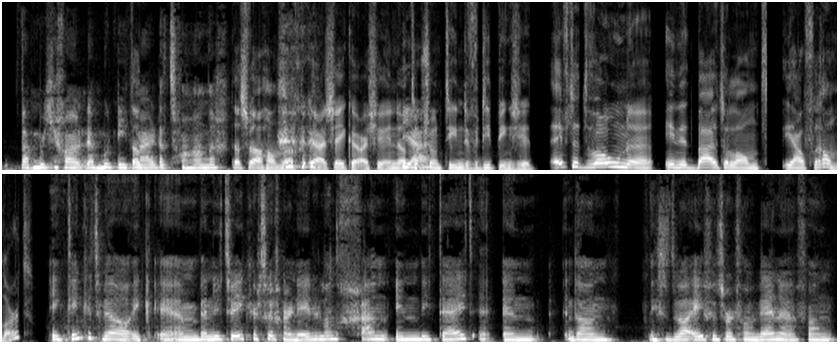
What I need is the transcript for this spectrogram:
Dat moet je gewoon, dat moet niet, dat, maar dat is gewoon handig. Dat is wel handig. ja, zeker als je inderdaad ja. op zo'n tiende verdieping zit. Heeft het wonen in het buitenland jou veranderd? Ik denk het wel. Ik eh, ben nu twee keer terug naar Nederland gegaan in die tijd. En dan is het wel even een soort van wennen van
